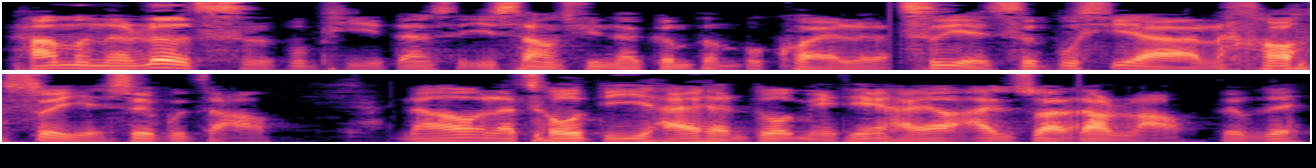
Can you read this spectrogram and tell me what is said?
他们呢，乐此不疲，但是一上去呢，根本不快乐，吃也吃不下，然后睡也睡不着，然后呢，仇敌还很多，每天还要暗算到老，对不对？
